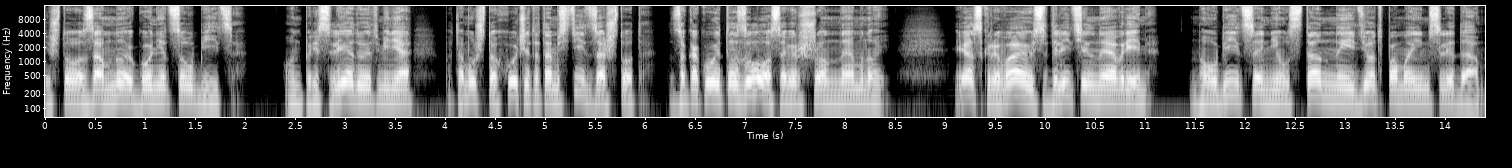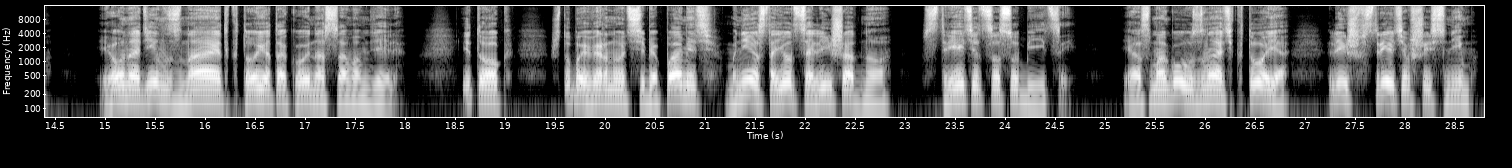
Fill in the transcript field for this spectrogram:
и что за мной гонится убийца. Он преследует меня, потому что хочет отомстить за что-то, за какое-то зло, совершенное мной. Я скрываюсь длительное время, но убийца неустанно идет по моим следам, и он один знает, кто я такой на самом деле. Итог. Чтобы вернуть себе память, мне остается лишь одно — встретиться с убийцей. Я смогу узнать, кто я, лишь встретившись с ним —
